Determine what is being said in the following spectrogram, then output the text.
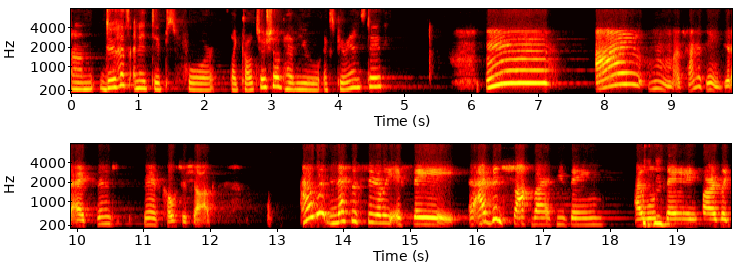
Um, do you have any tips for like culture shock? Have you experienced it? Mm, I hmm, I'm trying to think. Did I experience, experience culture shock? I wouldn't necessarily say I've been shocked by a few things. I will say, as far as like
